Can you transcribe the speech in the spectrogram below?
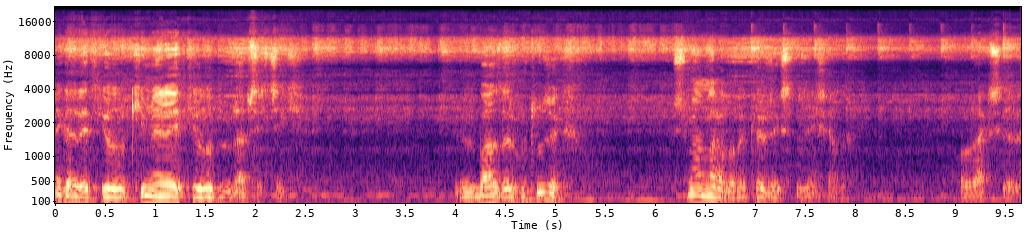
Ne kadar etkili olur, kimlere etkili olur hapsedecek. Bazıları kurtulacak. Müslümanlar olarak göreceksiniz inşallah. O rakçıları.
